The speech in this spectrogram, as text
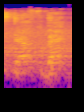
step back.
